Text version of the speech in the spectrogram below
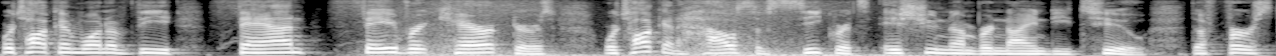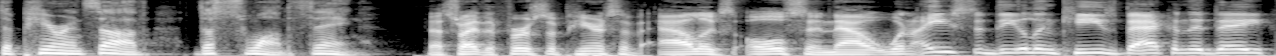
We're talking one of the fan favorite characters. We're talking House of Secrets, issue number 92, the first appearance of the Swamp Thing. That's right, the first appearance of Alex Olsen. Now, when I used to deal in keys back in the day,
